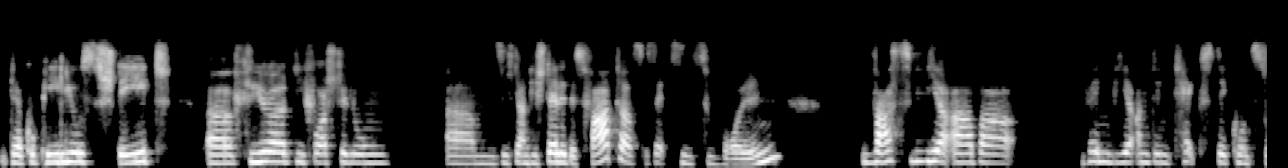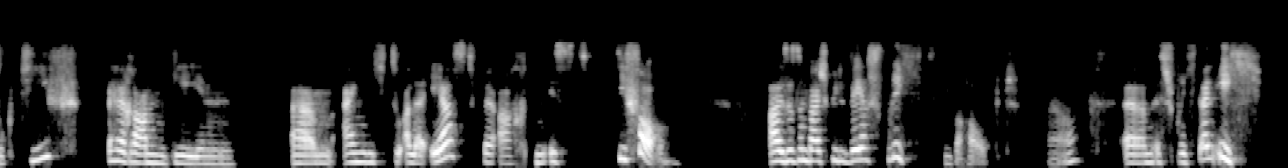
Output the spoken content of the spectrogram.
der Coppelius steht äh, für die Vorstellung, ähm, sich an die Stelle des Vaters setzen zu wollen, was wir aber, wenn wir an den Text dekonstruktiv herangehen, ähm, eigentlich zuallererst beachten, ist die Form. Also zum Beispiel, wer spricht überhaupt? Ja? Ähm, es spricht ein Ich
